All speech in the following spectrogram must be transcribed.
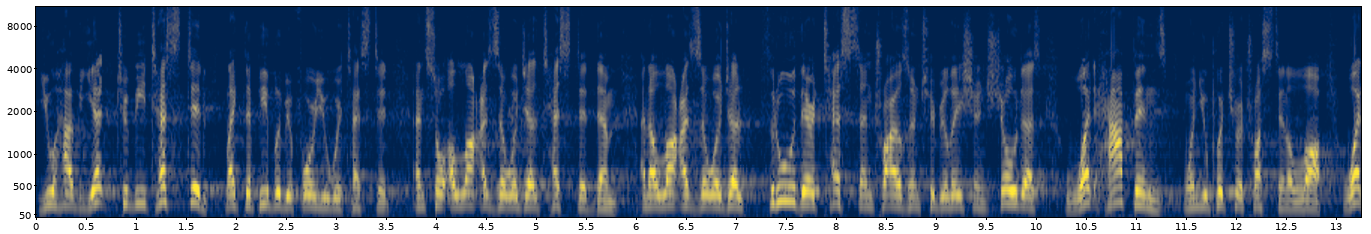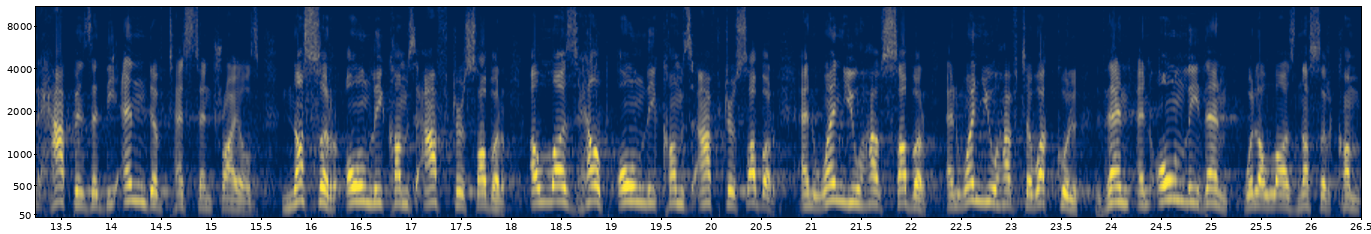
You have yet to be tested like the people before you were tested. And so Allah Azza wa Jal tested them. And Allah Azza wa Jal, through their tests and trials and tribulations, showed us what happens when you put your trust in Allah. What happens at the end of tests and trials. Nasr only comes after sabr. Allah's help only comes after sabr. And when you have sabr and when you have tawakkul, then and only then will Allah's nasr come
